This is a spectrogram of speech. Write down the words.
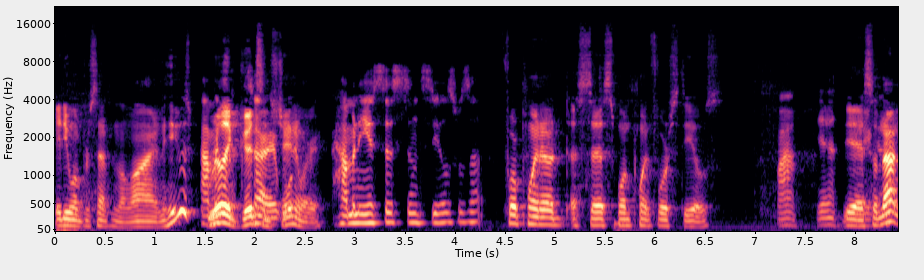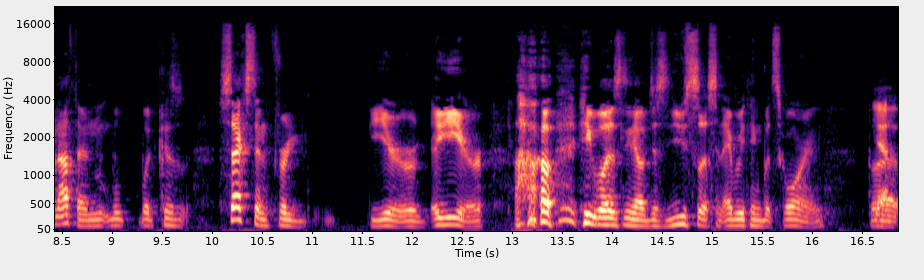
81% from the line. And he was How really many- good sorry, since January. How many assists and steals was that? 4.0 assists, 1.4 steals. Wow. Yeah. Yeah, so not nothing because Sexton for year a year he was you know just useless in everything but scoring. But Yeah.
